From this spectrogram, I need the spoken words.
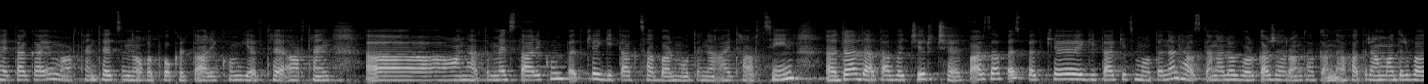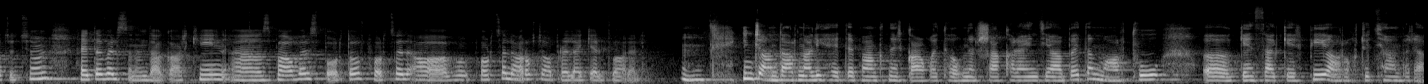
հետագայում արդեն թե ծնողը փոքր տարիքում եւ թե արդեն անհատը մեծ տարիքում պետք է գիտակցաբար մոտենա այդ հարցին, դա դատավճիռ չէ։ Պարզապես պետք է գիտակից մոտենալ, հասկանալով, որ կա ժառանգական նախատրամադրվածություն, հետևել սննդակարգին, զբաղվել սպորտով, փորձել փորձել առողջ ապրելակերպ վարել։ Ինչ անդառնալի հետևանքներ կարող է թողնել շաքարային դիաբետը մարդու կենսակերպի առողջության վրա։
